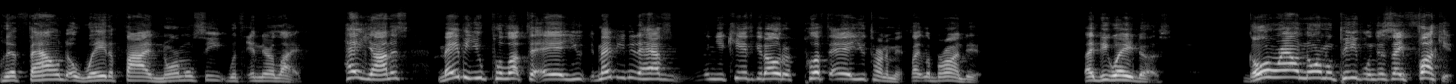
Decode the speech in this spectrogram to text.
who have found a way to find normalcy within their life. Hey, Giannis, maybe you pull up to AAU. Maybe you need to have when your kids get older, pull up to AAU tournaments like LeBron did, like D Wade does. Go around normal people and just say, fuck it.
